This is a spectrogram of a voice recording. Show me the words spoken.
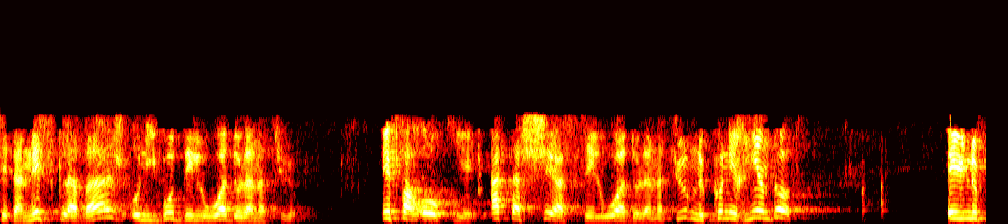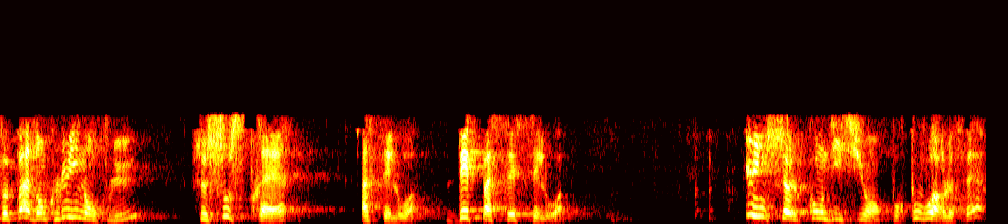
c'est un esclavage au niveau des lois de la nature. Et Paro, qui est attaché à ces lois de la nature, ne connaît rien d'autre. Et il ne peut pas, donc lui non plus, se soustraire à ces lois, dépasser ces lois. Une seule condition pour pouvoir le faire,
